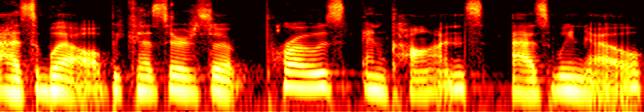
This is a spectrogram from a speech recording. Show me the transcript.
as well, because there's a pros and cons, as we know.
